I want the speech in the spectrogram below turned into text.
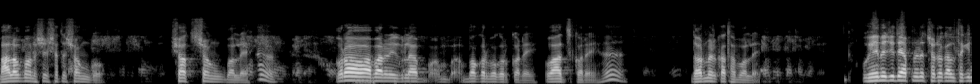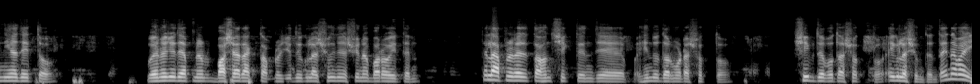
ভালো মানুষের সাথে সঙ্গ। সৎসং বলে, হ্যাঁ? ওরাও আবার এগুলা বকর, বকর করে, ওয়াজ করে, হ্যাঁ? ধর্মের কথা বলে। ওখানে যদি আপনারা ছোটকাল থেকে নিয়ে যাইত, ওখানে যদি আপনার বসায় রাখতো, আপনি যদি ওগুলা শুইনা, শুইনা বড় হইতেন, তাহলে আপনারা তখন শিখতেন যে হিন্দু ধর্মটা সত্য, শিব দেবতা সত্য। এগুলা শুনতেন, তাই না ভাই?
